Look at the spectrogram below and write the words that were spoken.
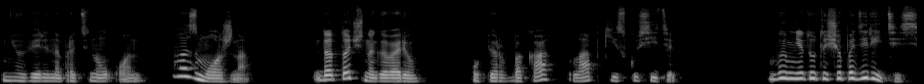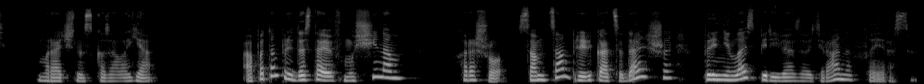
неуверенно протянул он. Возможно. Да точно говорю, упер в бока лапки искуситель. Вы мне тут еще подеритесь, мрачно сказала я. А потом, предоставив мужчинам, хорошо, самцам пререкаться дальше, принялась перевязывать раны Фейроса.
